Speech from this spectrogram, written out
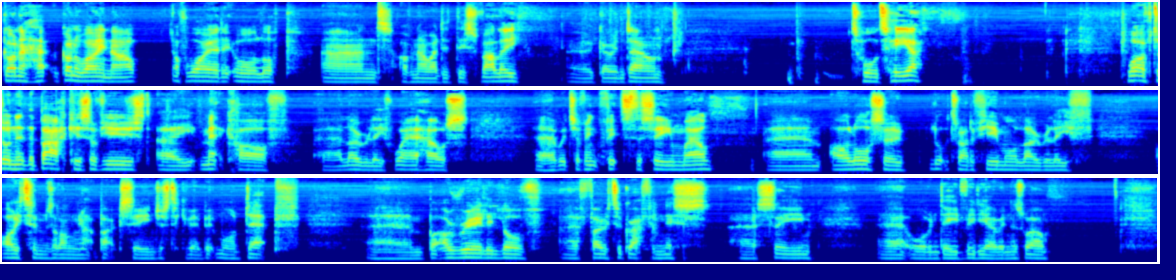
gone, gone away now. I've wired it all up and I've now added this valley uh, going down towards here. What I've done at the back is I've used a Metcalfe uh, low relief warehouse uh, which I think fits the scene well. Um, I'll also look to add a few more low relief items along that back scene just to give it a bit more depth um, but I really love uh, photographing this uh, scene uh, or indeed videoing as well.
